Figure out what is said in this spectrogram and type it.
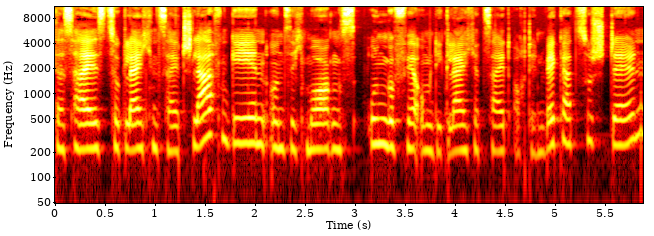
Das heißt, zur gleichen Zeit schlafen gehen und sich morgens ungefähr um die gleiche Zeit auch den Wecker zu stellen.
